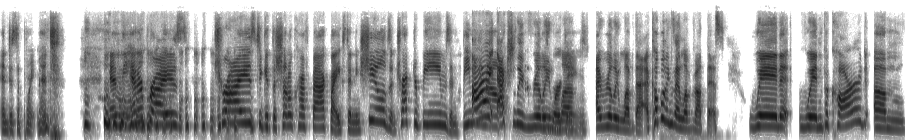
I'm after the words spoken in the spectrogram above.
and disappointment. And the Enterprise tries to get the shuttlecraft back by extending shields and tractor beams and beaming I actually really loved. I really loved that. A couple things I loved about this when when Picard um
